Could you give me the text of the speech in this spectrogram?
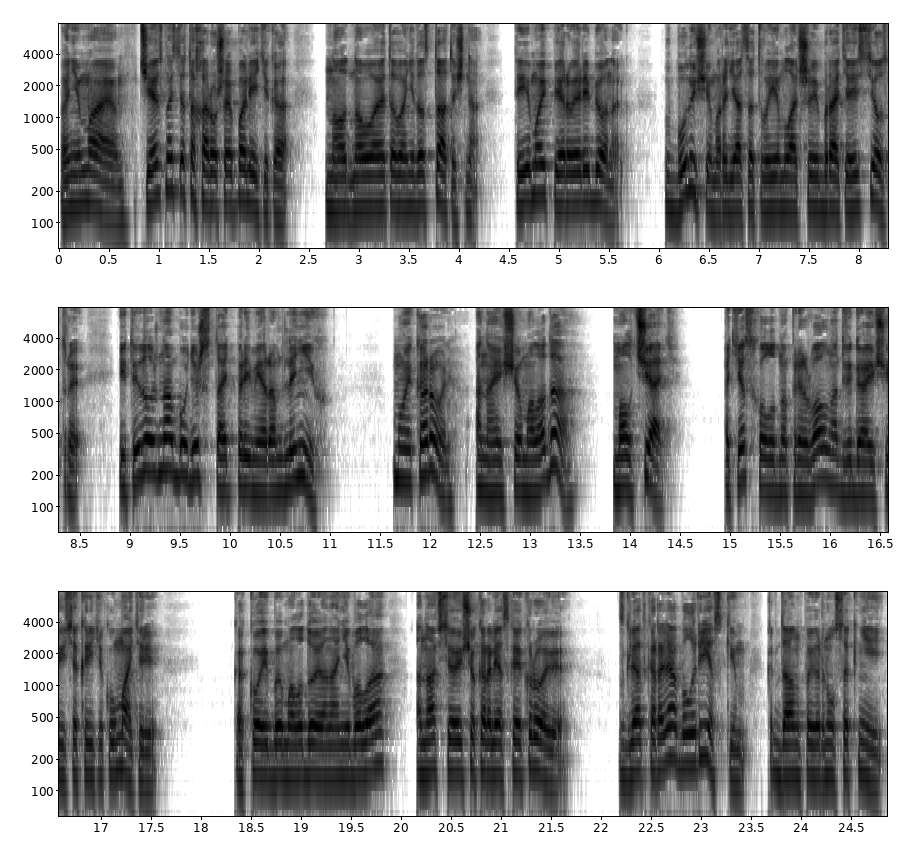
«Понимаю, честность – это хорошая политика», но одного этого недостаточно. Ты мой первый ребенок. В будущем родятся твои младшие братья и сестры, и ты должна будешь стать примером для них». «Мой король, она еще молода». «Молчать!» Отец холодно прервал надвигающуюся критику матери. Какой бы молодой она ни была, она все еще королевской крови. Взгляд короля был резким, когда он повернулся к ней.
